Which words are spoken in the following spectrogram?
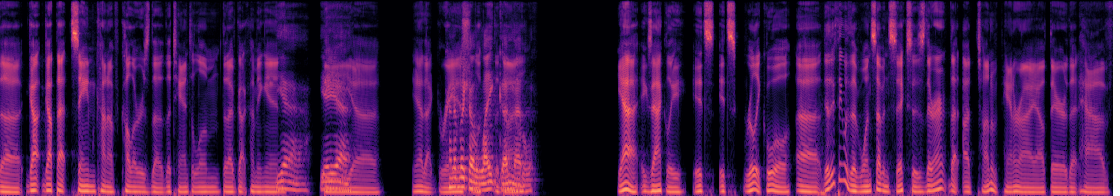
The got got that same kind of color as the the tantalum that I've got coming in. Yeah. Yeah. The, Yeah. Uh, yeah, that gray kind of like a light gunmetal. Yeah, exactly. It's it's really cool. Uh, the other thing with the 176 is there aren't that a ton of Panerai out there that have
